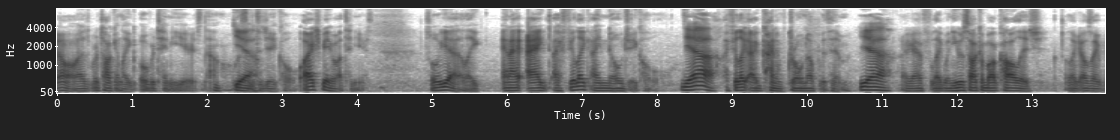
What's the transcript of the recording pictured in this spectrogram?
oh, we're talking like over ten years now. Yeah. Listening to J. Cole. Or actually maybe about ten years. So yeah, like and I, I I feel like I know J. Cole. yeah. I feel like I've kind of grown up with him. Yeah. Like I feel like when he was talking about college, like I was like,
